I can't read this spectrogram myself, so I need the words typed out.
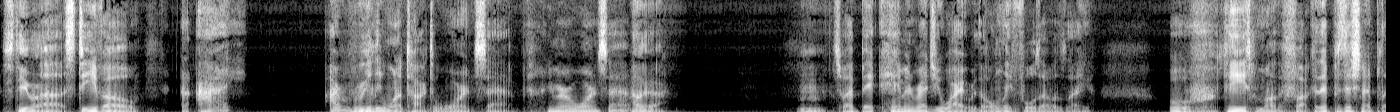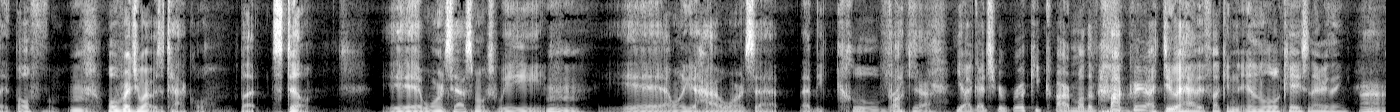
Steve. uh, Steve O, and I, I really want to talk to Warren Sapp. You remember Warren Sapp? Hell yeah. hmm So I bet him and Reggie White were the only fools. I was like, ooh, these motherfuckers. The position I played, both of them. Mm. Well, Reggie White was a tackle, but still, yeah. Warren Sapp smokes weed. hmm Yeah, I want to get high with Warren Sapp. That'd be cool. Fuck Like, yeah. yeah, I got your rookie car, motherfucker. I do. I have it fucking in a little case and everything. Uh-huh.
